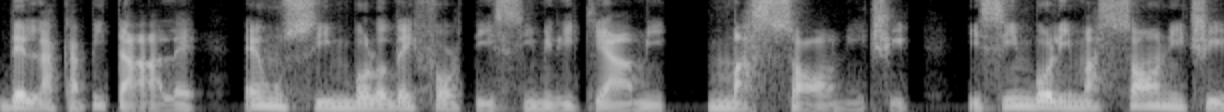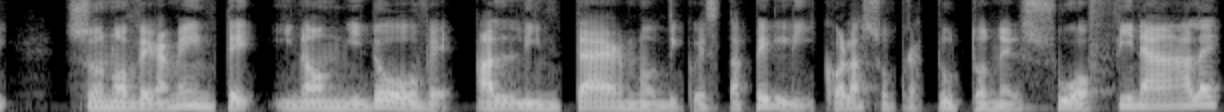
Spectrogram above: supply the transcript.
della capitale è un simbolo dei fortissimi richiami massonici. I simboli massonici sono veramente in ogni dove all'interno di questa pellicola, soprattutto nel suo finale,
